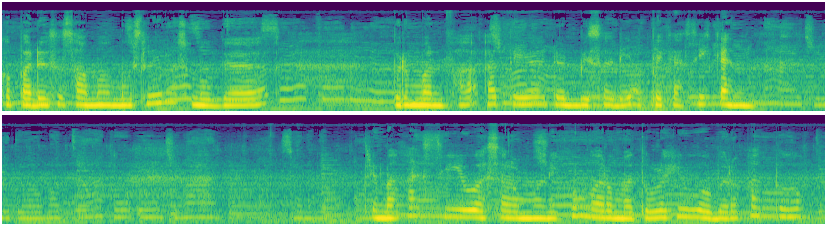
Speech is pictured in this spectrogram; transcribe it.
kepada sesama muslim semoga bermanfaat ya dan bisa diaplikasikan. Terima kasih. Wassalamualaikum warahmatullahi wabarakatuh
